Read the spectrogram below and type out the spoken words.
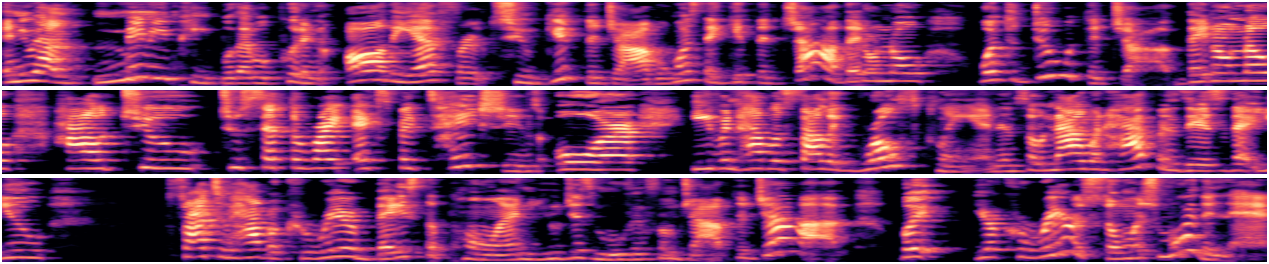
And you have many people that will put in all the effort to get the job, but once they get the job, they don't know what to do with the job. They don't know how to to set the right expectations or even have a solid growth plan. And so now what happens is that you start to have a career based upon you just moving from job to job. But your career is so much more than that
